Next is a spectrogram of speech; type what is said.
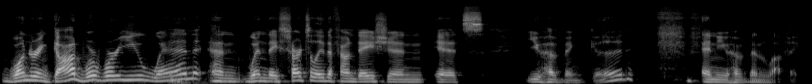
Wondering, God, where were you when? And when they start to lay the foundation, it's you have been good and you have been loving.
